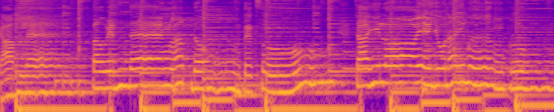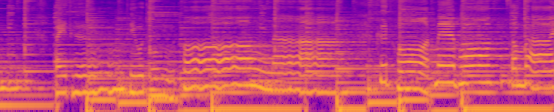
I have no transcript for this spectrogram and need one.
ยามแลตะเวนแดงลับดงตึกสูง ใจลอยอยู่ในเมืองกรุง ไปถึงทิวทุ่งท้องนาคือทอดแม่พ่อสบาย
